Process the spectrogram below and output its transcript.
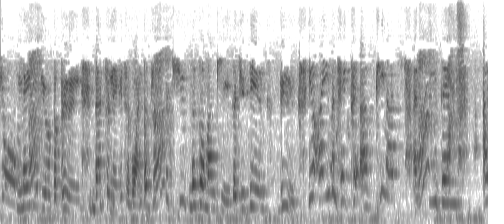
Sure, maybe if you're a baboon, that's a negative one. But look at the cute little monkeys that you see in zoos. You know, I even take pe- uh, peanuts and feed them. I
